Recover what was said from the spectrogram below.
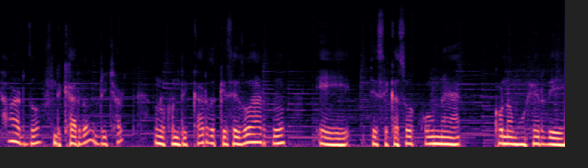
Ricardo, Ricardo, Richard, bueno, con Ricardo, que es Eduardo, eh, que se casó con una, con una mujer de,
